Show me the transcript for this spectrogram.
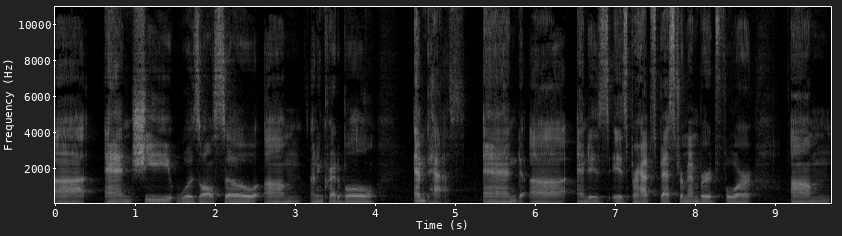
uh, and she was also um, an incredible empath, and uh, and is is perhaps best remembered for um,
